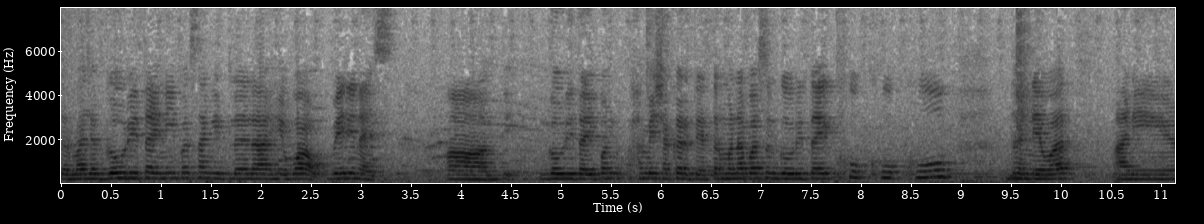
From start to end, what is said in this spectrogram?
तर माझ्या गौरीताईनी पण सांगितलेलं आहे. वाव व्हेरी नाईस गौरीताई पण हमेशा करते. तर मनापासून गौरीताई खूप खूप खूप धन्यवाद. आणि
